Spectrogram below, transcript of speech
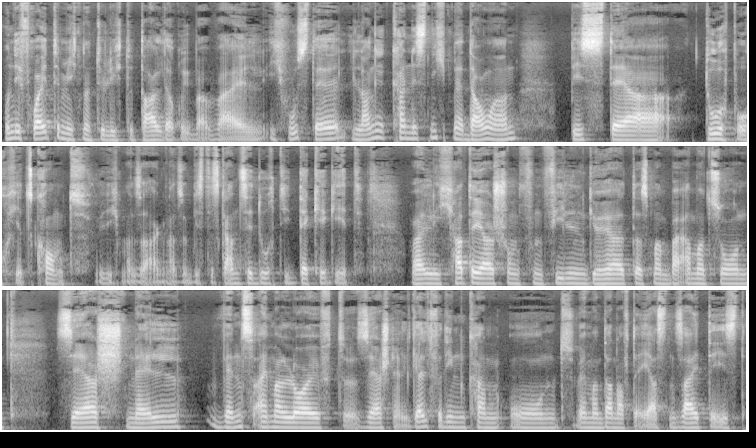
Und ich freute mich natürlich total darüber, weil ich wusste, lange kann es nicht mehr dauern, bis der Durchbruch jetzt kommt, würde ich mal sagen. Also bis das Ganze durch die Decke geht. Weil ich hatte ja schon von vielen gehört, dass man bei Amazon sehr schnell, wenn es einmal läuft, sehr schnell Geld verdienen kann. Und wenn man dann auf der ersten Seite ist,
